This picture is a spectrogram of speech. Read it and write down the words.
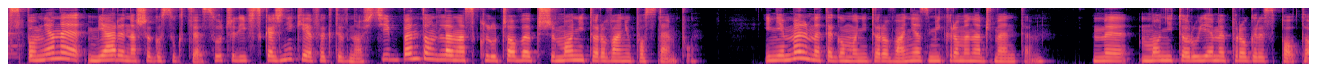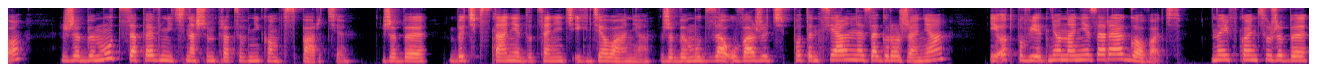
Wspomniane miary naszego sukcesu, czyli wskaźniki efektywności, będą dla nas kluczowe przy monitorowaniu postępu. I nie mylmy tego monitorowania z mikromanagementem. My monitorujemy progres po to, żeby móc zapewnić naszym pracownikom wsparcie, żeby być w stanie docenić ich działania, żeby móc zauważyć potencjalne zagrożenia i odpowiednio na nie zareagować. No i w końcu, żeby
